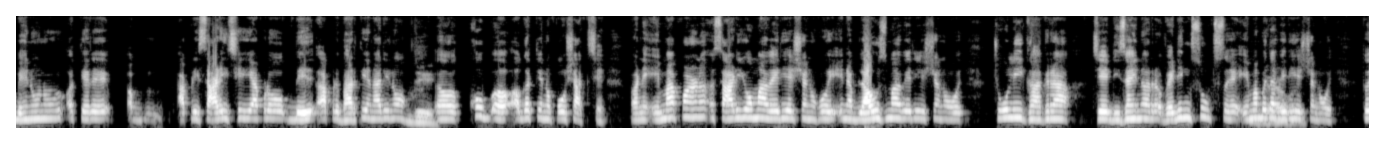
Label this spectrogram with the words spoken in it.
બહેનોનું અત્યારે આપણી સાડી છે એ આપણો બે આપણે ભારતીય નારીનો ખૂબ અગત્યનો પોશાક છે. અને એમાં પણ સાડીઓમાં વેરિએશન હોય એના બ્લાઉઝમાં વેરિએશન હોય ચોલી ઘાઘરા જે ડિઝાઇનર વેડિંગ સૂટ્સ છે એમાં બધા. વેરિએશન હોય. તો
